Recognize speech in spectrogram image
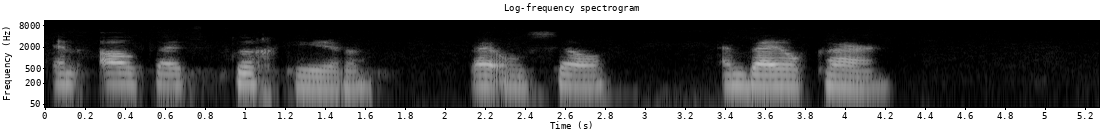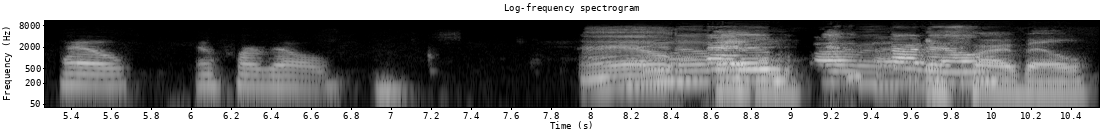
en altijd terugkeren bij onszelf en bij elkaar. Heil en vaarwel. Heil Heil en En vaarwel. vaarwel.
